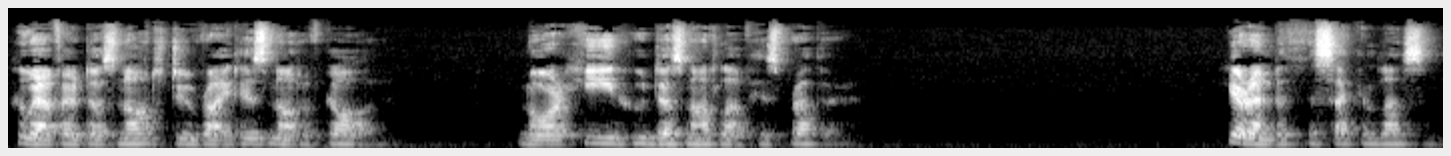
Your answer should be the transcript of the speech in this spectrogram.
Whoever does not do right is not of God, nor he who does not love his brother. Here endeth the second lesson.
